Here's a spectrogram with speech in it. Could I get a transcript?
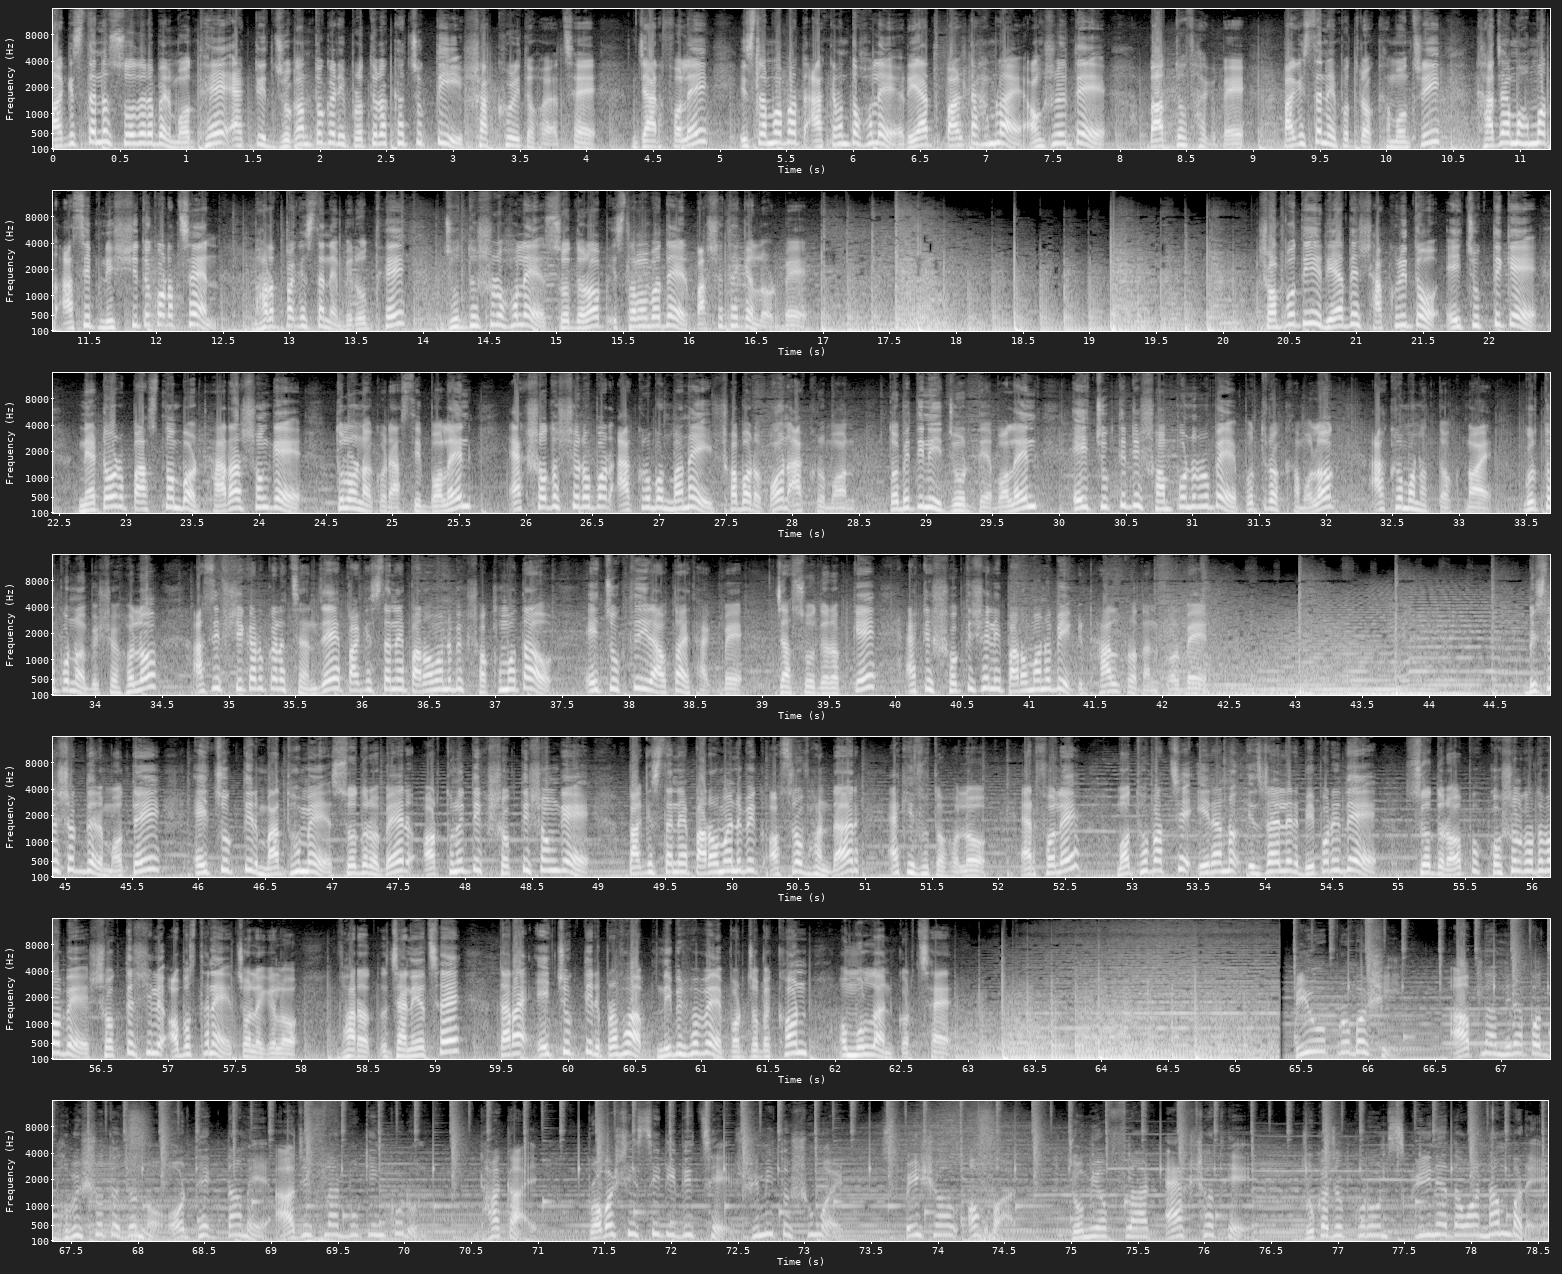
পাকিস্তান ও Saudi আরবের মধ্যে একটি যুগান্তকারী প্রতিরক্ষা চুক্তি স্বাক্ষরিত হয়েছে, যার ফলে ইসলামাবাদ আক্রান্ত হলে রিয়াদ পাল্টা হামলায় অংশ নিতে বাধ্য থাকবে। পাকিস্তানের প্রতিরক্ষা মন্ত্রী খাজা মোহাম্মদ আসিফ নিশ্চিত করেছেন ভারত পাকিস্তানের বিরুদ্ধে যুদ্ধ শুরু হলে সৌদি আরব ইসলামাবাদের পাশে থেকে লড়বে। সম্প্রতি রিয়াদে স্বাক্ষরিত এই চুক্তিকে নেটোর পাঁচ নম্বর ধারার সঙ্গে তুলনা করে আসিফ বলেন, এক সদস্যের ওপর আক্রমণ মানেই সবার ওপর আক্রমণ। তবে তিনি জোর দিয়ে বলেন, এই চুক্তিটি সম্পূর্ণরূপে প্রতিরক্ষামূলক, আক্রমণাত্মক নয়। গুরুত্বপূর্ণ বিষয় হল, আসিফ স্বীকার করেছেন যে পাকিস্তানের পারমাণবিক সক্ষমতাও এই চুক্তির আওতায় থাকবে, যা সৌদি আরবকে একটি শক্তিশালী পারমাণবিক ঢাল প্রদান করবে। বিশ্লেষকদের মতে, এই চুক্তির মাধ্যমে সৌদি আরবের অর্থনৈতিক শক্তির সঙ্গে পাকিস্তানের পারমাণবিক অস্ত্র ভাণ্ডার একীভূত হলো। এর ফলে মধ্যপ্রাচ্যে ইরান ও ইসরায়েলের বিপরীতে সৌদি আরব কৌশলগতভাবে শক্তিশালী অবস্থানে চলে গেল। ভারত জানিয়েছে, তারা এই চুক্তির প্রভাব নিবিড়ভাবে পর্যবেক্ষণ ও মূল্যায়ন করছে। প্রিয় প্রবাসী, আপনার নিরাপদ ভবিষ্যতের জন্য অর্ধেক দামে আজই ফ্ল্যাট বুকিং করুন। ঢাকায় প্রবাসী সিটি দিচ্ছে সীমিত সময়ের স্পেশাল অফার। জমিও ফ্ল্যাট একসাথে যোগাযোগ করুন স্ক্রিনে দেওয়া নাম্বারে।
